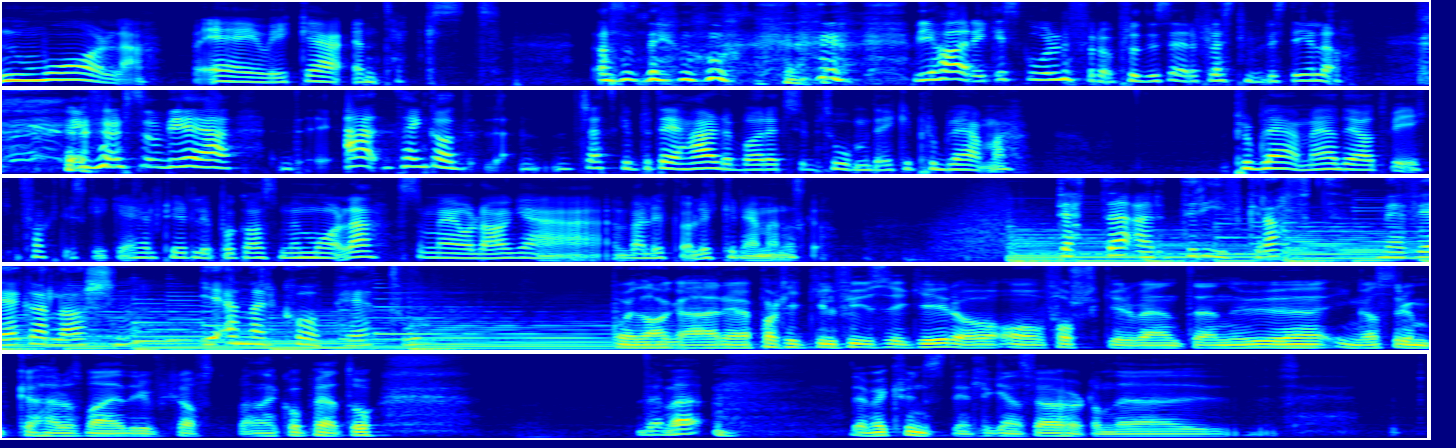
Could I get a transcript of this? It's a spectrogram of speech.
Målet er jo ikke en tekst. Altså, det er jo Vi har ikke skolen for å produsere flest mulig stiler. Så vi er Jeg tenker at ChatGPT her det er bare et symptom, det er ikke problemet. Problemet er det at vi faktisk ikke er helt tydelige på hva som er målet, som er å lage vellykka, lykkelige mennesker. Dette er Drivkraft med Vegard Larsen i NRK P2. Og i dag er partikkelfysiker og, og forsker ved NTNU Inga Strømke her hos meg i Drivkraft på NRK P2. Det med, det med kunstig intelligens, vi har hørt om det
